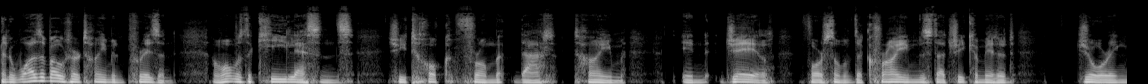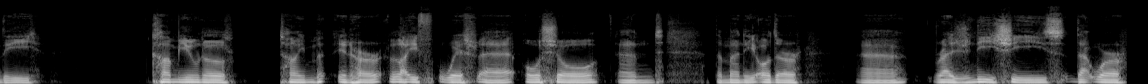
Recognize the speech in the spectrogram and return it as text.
And it was about her time in prison and what was the key lessons she took from that time in jail for some of the crimes that she committed during the communal time in her life with uh, Osho and the many other uh, Rajneeshis that were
